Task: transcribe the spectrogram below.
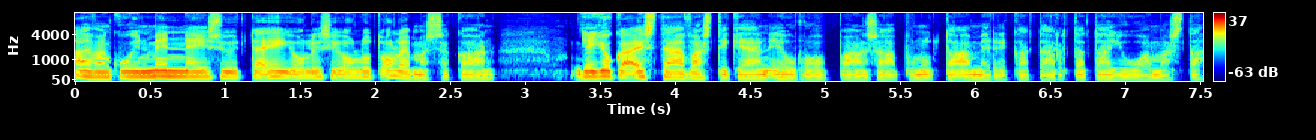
aivan kuin menneisyyttä ei olisi ollut olemassakaan, ja joka estää vastikään Eurooppaan saapunutta Amerikatarta tajuamasta,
